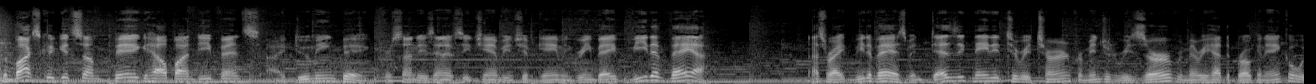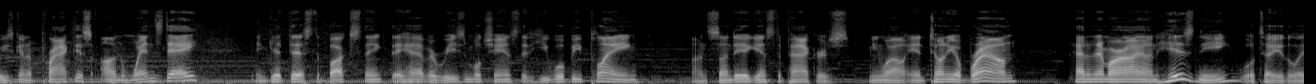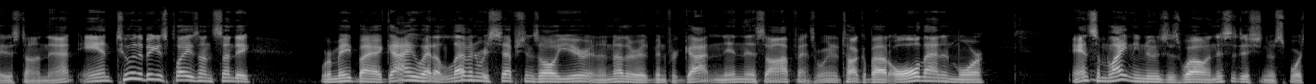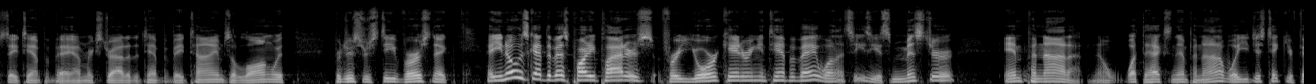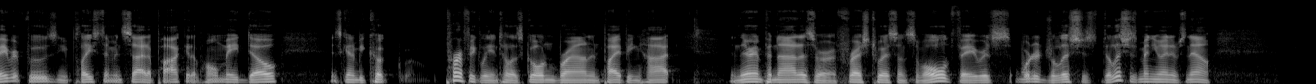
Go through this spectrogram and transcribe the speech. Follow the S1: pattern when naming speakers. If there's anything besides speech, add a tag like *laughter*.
S1: The Bucks could get some big help on defense. I do mean big for Sunday's NFC Championship game in Green Bay. Vita Vea. That's right. Vita Vea has been designated to return from injured reserve. Remember, he had the broken ankle. He's going to practice on Wednesday. And get this, the Bucks think they have a reasonable chance that he will be playing on Sunday against the Packers. Meanwhile, Antonio Brown had an MRI on his knee. We'll tell you the latest on that. And two of the biggest plays on Sunday were made by a guy who had 11 receptions all year and another had been forgotten in this offense. We're going to talk about all that and more and some lightning news as well in this edition of Sports Day Tampa Bay. I'm Rick Stroud of the Tampa Bay Times along with producer Steve Versnick. Hey, you know who's got the best party platters for your catering in Tampa Bay? Well, that's easy. It's Mr. Empanada. Now, what the heck's an empanada? Well, you just take your favorite foods and you place them inside a pocket of homemade dough. It's going to be cooked perfectly until it's golden brown and piping hot. And their empanadas are a fresh twist on some old favorites. Order delicious, delicious menu items now,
